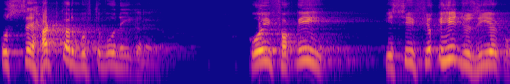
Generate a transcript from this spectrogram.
اس سے ہٹ کر گفتگو نہیں کرے گا۔ کوئی فقی کسی فقہی جزیے کو،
